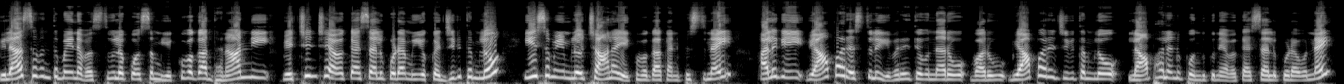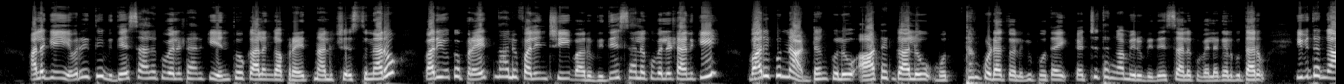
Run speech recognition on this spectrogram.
విలాసవంతమైన వస్తువుల కోసం ఎక్కువగా ధనాన్ని వెచ్చించే అవకాశాలు కూడా మీ యొక్క జీవితంలో ఈ సమయంలో చాలా ఎక్కువగా కనిపిస్తున్నాయి. అలాగే వ్యాపారస్తులు ఎవరైతే ఉన్నారో వారు వ్యాపార జీవితంలో లాభాలను పొందుకునే అవకాశాలు కూడా ఉన్నాయి. అలాగే ఎవరైతే విదేశాలకు వెళ్ళటానికి ఎంతో కాలంగా ప్రయత్నాలు చేస్తున్నారో వారి యొక్క ప్రయత్నాలు ఫలించి వారు విదేశాలకు వెళ్ళటానికి వారికున్న అడ్డంకులు ఆటంకాలు మొత్తం కూడా తొలగిపోతాయి. ఖచ్చితంగా మీరు విదేశాలకు వెళ్ళగలుగుతారు. ఈ విధంగా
